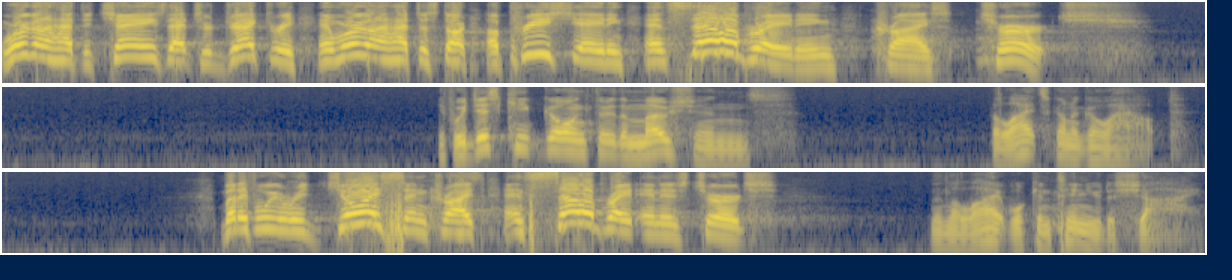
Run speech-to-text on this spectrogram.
we're going to have to change that trajectory and we're going to have to start appreciating and celebrating Christ's church. If we just keep going through the motions, the light's going to go out. But if we rejoice in Christ and celebrate in His church, then the light will continue to shine.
